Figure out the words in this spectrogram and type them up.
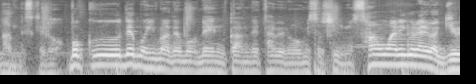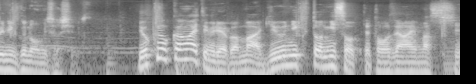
なんですけど僕でも今でも年間で食べるお味噌汁の3割ぐらいは牛肉のお味噌汁です。よくよく考えてみれば、まあ、牛肉と味噌って当然合いますし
